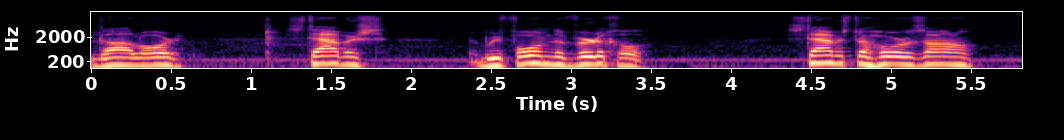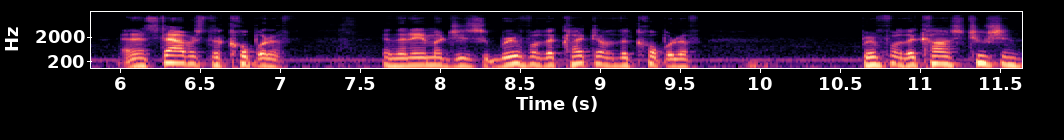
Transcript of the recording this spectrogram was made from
God, Lord, establish, reform the vertical, establish the horizontal, and establish the cooperative. In the name of Jesus, bring forth the collective of the cooperative. Bring forth the constitution.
